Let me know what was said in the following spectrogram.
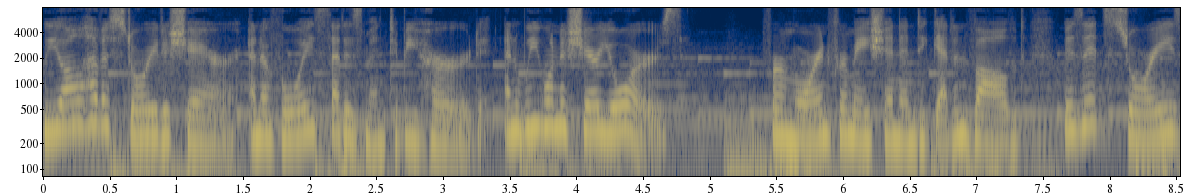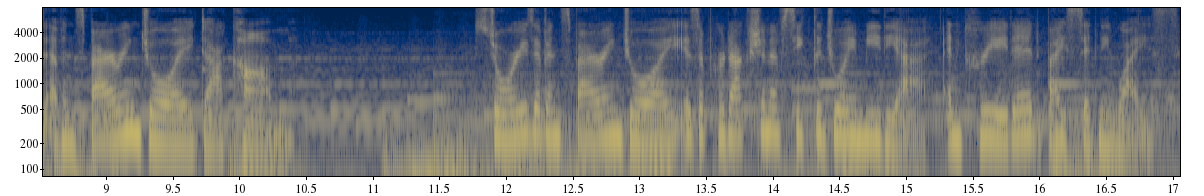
We all have a story to share and a voice that is meant to be heard, and we want to share yours. For more information and to get involved, visit storiesofinspiringjoy.com. Stories of Inspiring Joy is a production of Seek the Joy Media and created by Sydney Weiss.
